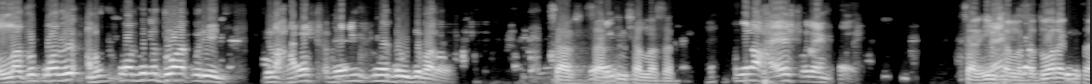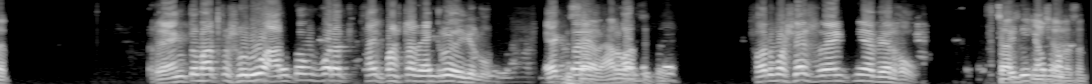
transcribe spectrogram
আল্লাহ তো তোমাদের আমরা তো তোমার জন্য দোয়া করি। যেন হায়েস্ট র্যাঙ্ক নিয়ে বলতে পারো। Sir sir sir. যেন হায়েস্ট র্যাঙ্ক হয়। স্যার স্যার দোয়া রাখবেন স্যার। র্যাঙ্ক তো মাত্র শুরু আরও তো উপরে চার পাঁচটা র্যাঙ্ক রয়ে গেল। একবার স্যার আরও আছে স্যার। সর্বশেষ র্যাঙ্ক নিয়ে বের হও। স্যার এদিকে ইনশাল্লাহ স্যার।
